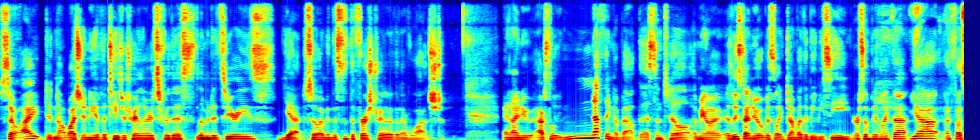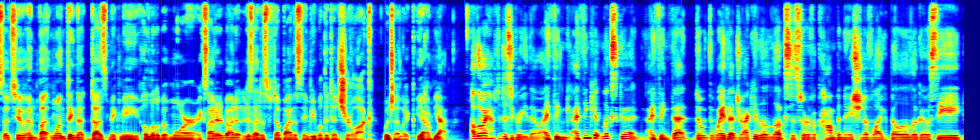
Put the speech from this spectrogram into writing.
So I did not watch any of the teaser trailers for this limited series yet. So I mean, this is the first trailer that I've watched. And I knew absolutely nothing about this until I mean, I, at least I knew it was like done by the BBC or something like that. Yeah, I thought so too. And but one thing that does make me a little bit more excited about it is that it's done by the same people that did Sherlock, which I like. Yeah. Yeah. Although I have to disagree, though, I think I think it looks good. I think that the the way that Dracula looks is sort of a combination of like Bela Lugosi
